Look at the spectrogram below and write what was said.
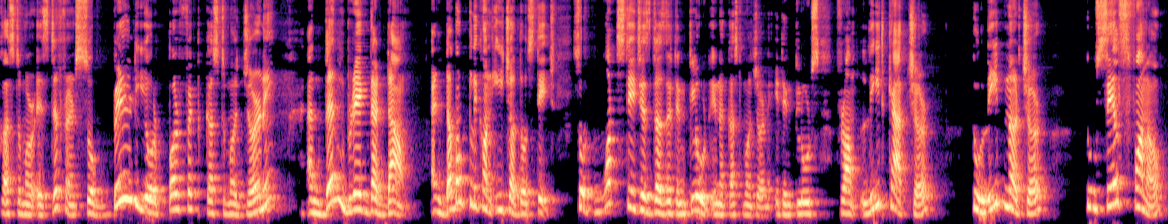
customer is different. So build your perfect customer journey and then break that down and double click on each of those stages so, what stages does it include in a customer journey? It includes from lead capture to lead nurture to sales funnel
